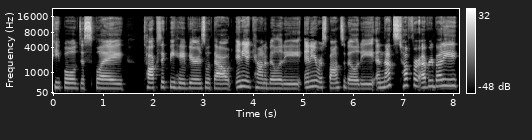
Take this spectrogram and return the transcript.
people display toxic behaviors without any accountability, any responsibility, and that's tough for everybody,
